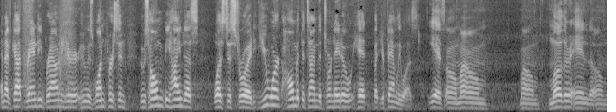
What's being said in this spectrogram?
And I've got Randy Brown here, who is one person whose home behind us was destroyed. You weren't home at the time the tornado hit, but your family was. Yes, um, my um, my um, mother and um,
